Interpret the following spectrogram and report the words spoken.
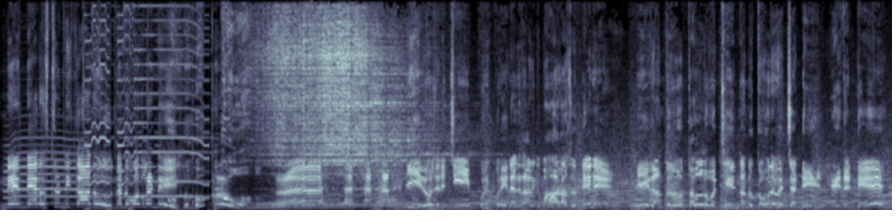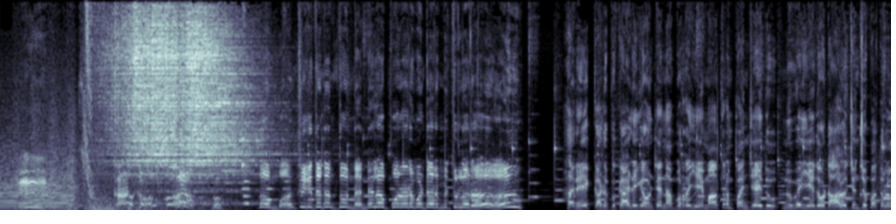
నేను నేరస్తుడిని కాదు. నన్ను వదలండి. ఈ రోజు నుంచి పురిపురి నగరానికి మహారాజు నేనే. మీరందరూ తలలు వచ్చి నన్ను గౌరవించండి. లేదంటే మాంత్రిక దండంతో నన్నెలా పోరాడమంటారు మిత్రులారా? అరే కడుపు ఖాళీగా ఉంటే నా బుర్ర ఏమాత్రం పనిచేయదు. నువ్వే ఏదో ఒకటి ఆలోచించు పతులు.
